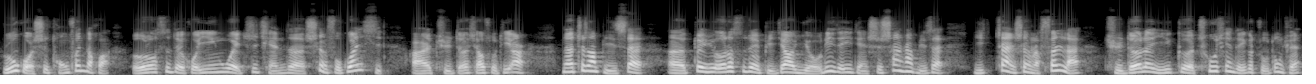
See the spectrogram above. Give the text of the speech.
如果是同分的话，俄罗斯队会因为之前的胜负关系而取得小组第二。那这场比赛，呃，对于俄罗斯队比较有利的一点是，上场比赛已战胜了芬兰。取得了一个出线的一个主动权，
